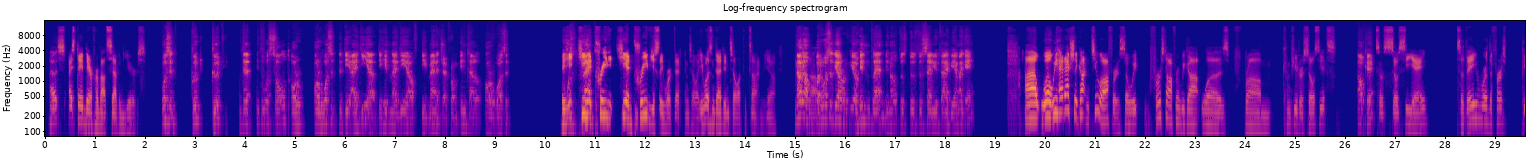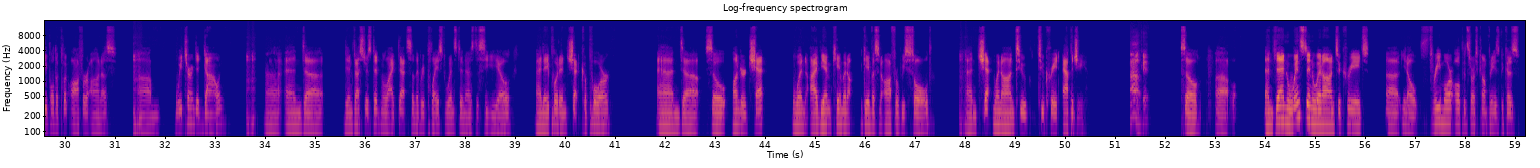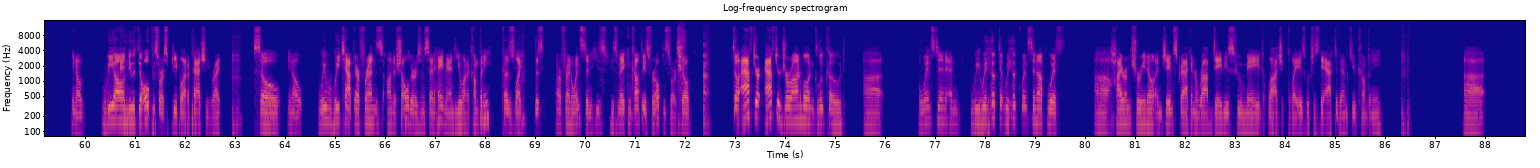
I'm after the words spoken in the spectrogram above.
I was I stayed there for about seven years. Was it good good that it was sold, or or was it the, idea, the hidden idea of the manager from Intel, or was it? He, Was it he had pre he had previously worked at Intel. He wasn't at Intel at the time, you know. No, no. Uh, but was it your your hidden plan? You know, to to, to sell you to IBM again? Uh, well, we had actually gotten two offers. So we first offer we got was from Computer Associates, Okay. so so CA. So they were the first people to put offer on us. Mhm. Um, we turned it down, Mhm. uh, and uh, the investors didn't like that, so they replaced Winston as the CEO, and they put in Chet Kapoor. And uh, so under Chet, when IBM came and gave us an offer, we sold. And Chet went on to to create Apigee. Ah, okay. So, uh, and then Winston went on to create, uh, you know, three more open source companies because, you know, we all knew the open source people at Apache, right? Mhm. So, you know, we we tapped our friends on the shoulders and said, "Hey, man, do you want a company?" Because like this, our friend Winston, he's he's making companies for open source. So, so after after Geronimo and Gluecode, uh, Winston and we we hooked it we hooked Winston up with uh, Hiram Chirino and James Strachan and Rob Davies, who made Logic Blaze, which is the ActiveMQ company. Mhm. Uh,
